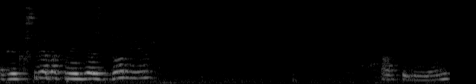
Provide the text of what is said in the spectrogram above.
Arkadaşlar kusura bakmayın biraz donuyor. Affedin beni.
